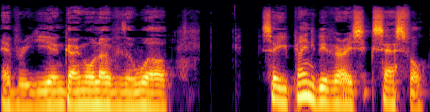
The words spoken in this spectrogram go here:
every year and going all over the world. So you plan to be very successful.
